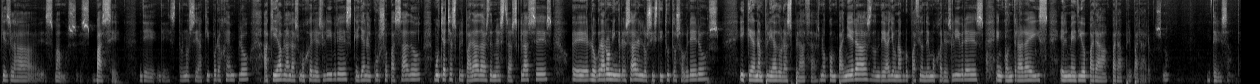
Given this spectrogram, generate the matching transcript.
que es la vamos, es base de, esto. No sé, aquí por ejemplo, aquí hablan las mujeres libres que ya en el curso pasado, muchachas preparadas de nuestras clases, eh, lograron ingresar en los institutos obreros y que han ampliado las plazas. ¿no? Compañeras, donde haya una agrupación de mujeres libres, encontraréis el medio para, para prepararos. ¿no? Interesante.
